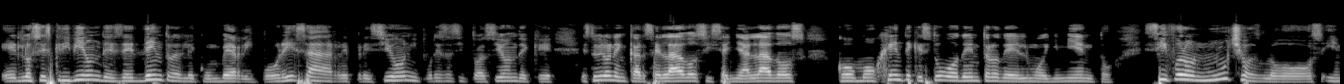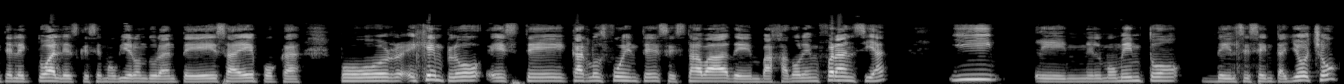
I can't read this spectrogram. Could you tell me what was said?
eh, los escribieron desde dentro de Lecumberri por esa represión y por esa situación de que estuvieron encarcelados y señalados como gente que estuvo dentro del movimiento. Sí fueron muchos los intelectuales que se movieron durante esa época. Por ejemplo, este Carlos Fuentes estaba de embajador en Francia y en el momento del 68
